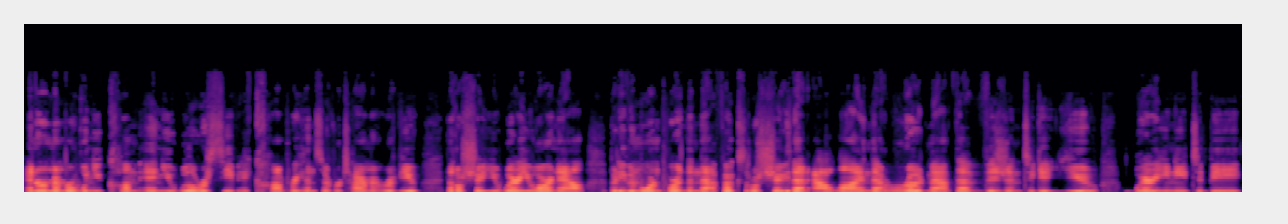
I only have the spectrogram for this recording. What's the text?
And remember, when you come in, you will receive a comprehensive retirement review that'll show you where you are now. But even more important than that, folks, it'll show you that outline, that roadmap, that vision to get you where you need to be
